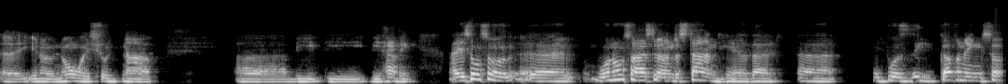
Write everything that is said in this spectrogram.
uh, you know Norway should now uh, be be be having. And it's also one also has to understand here that it was the governing so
